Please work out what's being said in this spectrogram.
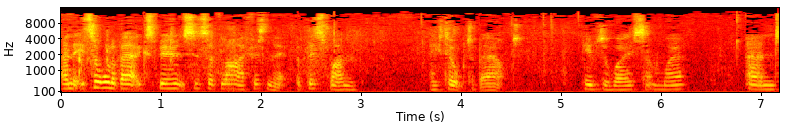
And it's all about experiences of life, isn't it? But this one he talked about. He was away somewhere and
